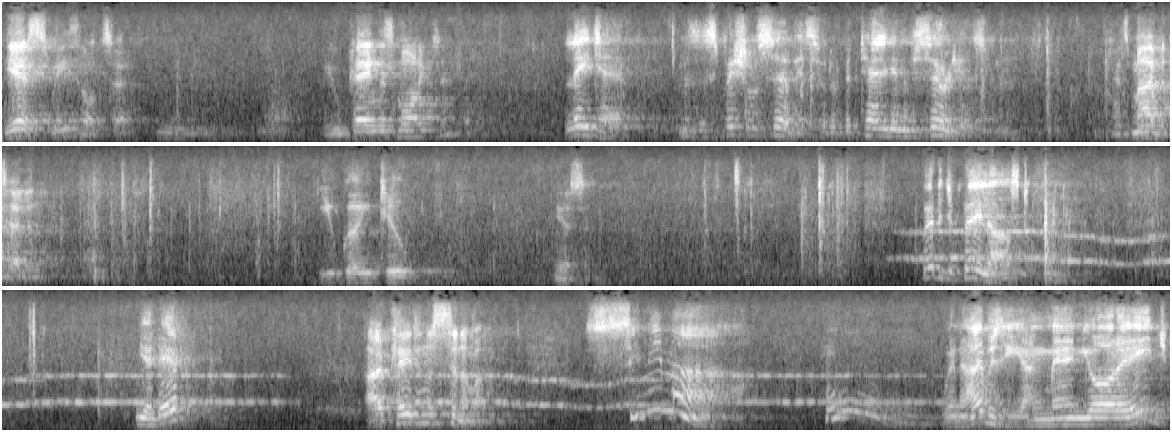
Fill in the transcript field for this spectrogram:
Yes, we thought so. Are you playing this morning, sir? Later, there's a special service for a battalion of soldiers. It's my battalion. You going too? Yes, sir. Where did you play last? You deaf? I played in a cinema. Cinema. Oh, when I was a young man your age,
